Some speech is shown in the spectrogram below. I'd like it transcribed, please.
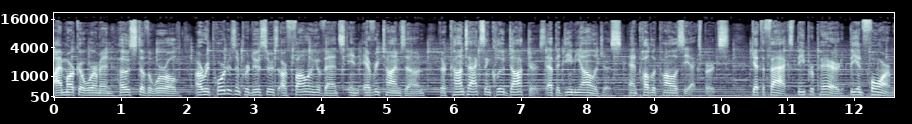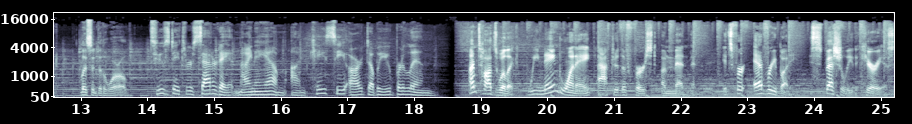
I'm Marco Werman, host of The World. Our reporters and producers are following events in every time zone. Their contacts include doctors, epidemiologists, and public policy experts. Get the facts, be prepared, be informed. Listen to The World. Tuesday through Saturday at 9 a.m. on KCRW Berlin. I'm Todd Zwillich. We named 1A after the First Amendment. It's for everybody, especially the curious.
